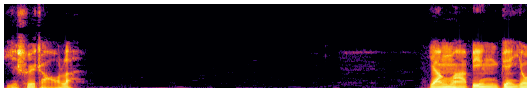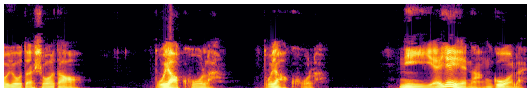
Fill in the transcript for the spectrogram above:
已睡着了，养马兵便悠悠的说道：“不要哭了，不要哭了，你爷爷也难过了。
